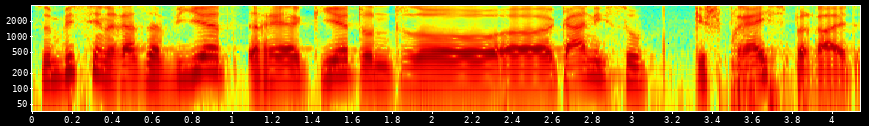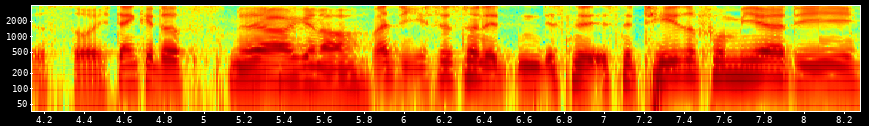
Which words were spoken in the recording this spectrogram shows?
so ein bisschen reserviert reagiert und so äh, gar nicht so gesprächsbereit ist. So, ich denke, das, ja, genau. weiß ich, ist, nur eine, ist, eine, ist eine These von mir, die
